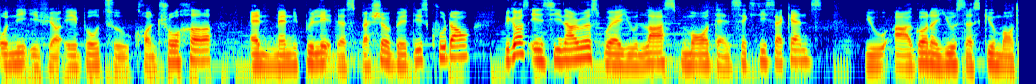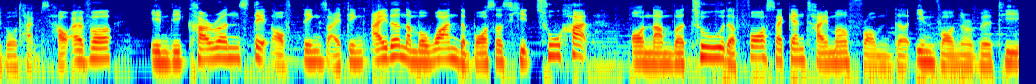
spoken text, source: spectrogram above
only if you're able to control her and manipulate the special abilities cooldown because in scenarios where you last more than 60 seconds, you are gonna use the skill multiple times. However, in the current state of things, I think either number one, the bosses hit too hard, or number two, the 4 second timer from the invulnerability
